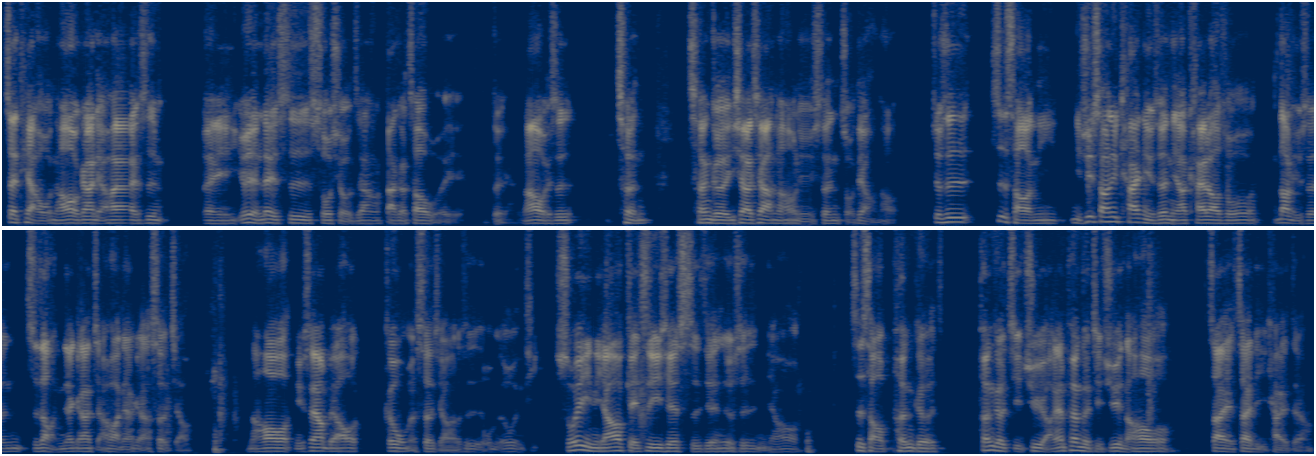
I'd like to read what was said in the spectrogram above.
在跳舞，然后我跟他聊，他也是诶、有点类似 social 这样打个招呼而已，对，然后我也是撑撑个一下下，然后女生走掉，然后。就是至少你你去上去开女生，你要开到说让女生知道你在跟她讲话，你要跟她社交，然后女生要不要跟我们社交是我们的问题，所以你要给自己一些时间，就是你要至少喷个喷个几句啊，先喷个几句，然后再再离开这样。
